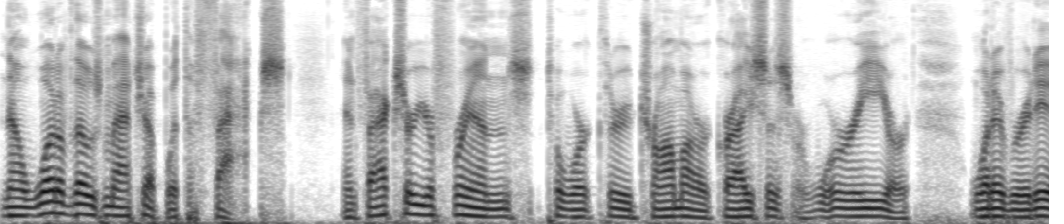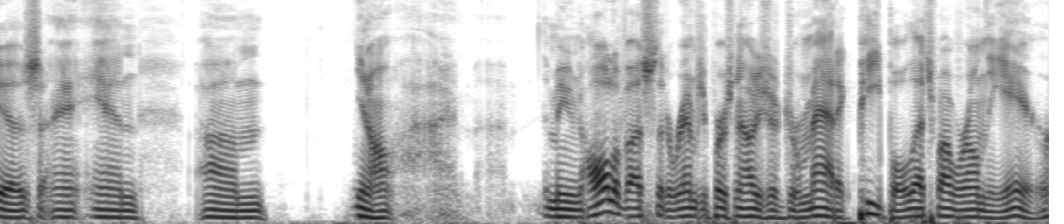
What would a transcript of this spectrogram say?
Now, what of those match up with the facts? And facts are your friends to work through trauma or crisis or worry or whatever it is. And, and um, you know, I, I mean, all of us that are Ramsey personalities are dramatic people. That's why we're on the air.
